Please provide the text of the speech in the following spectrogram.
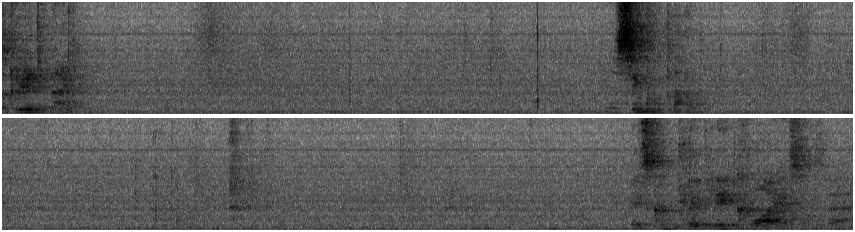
So clear tonight. A single cloud. It's completely quiet up there.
